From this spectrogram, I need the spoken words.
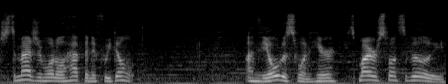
Just imagine what'll happen if we don't. I'm the oldest one here. It's my responsibility.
